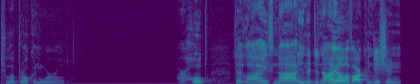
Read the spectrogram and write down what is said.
to a broken world. Our hope that lies not in the denial of our condition,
